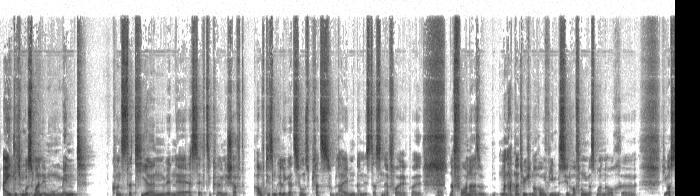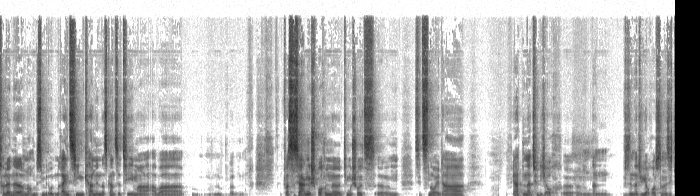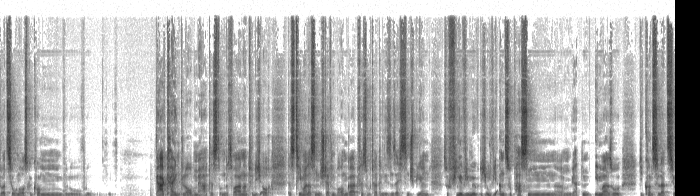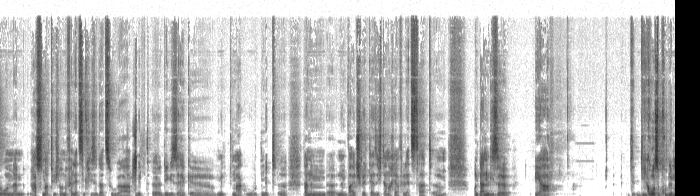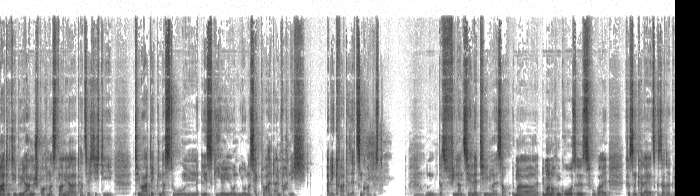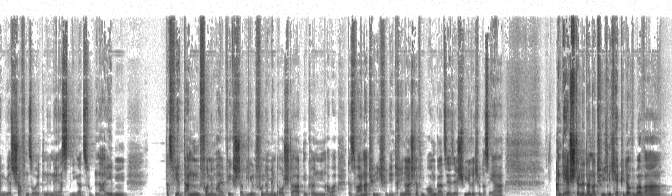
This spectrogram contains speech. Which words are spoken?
eigentlich muss man im Moment konstatieren, wenn der erste FC Köln es schafft, auf diesem Relegationsplatz zu bleiben, dann ist das ein Erfolg, weil Ja. nach vorne, also man hat natürlich noch irgendwie ein bisschen Hoffnung, dass man auch äh, die Ostholländer dann noch ein bisschen mit unten reinziehen kann in das ganze Thema, aber äh, du hast es ja angesprochen, ne? Timo Schulz ähm, sitzt neu da. Wir hatten natürlich auch äh, ähm, dann, wir sind natürlich auch aus einer Situation rausgekommen, wo du, wo du gar keinen Glauben mehr hattest. Und das war natürlich auch das Thema, dass ein Steffen Baumgart versucht hat, in diesen 16 Spielen so viel wie möglich irgendwie anzupassen. Ähm, wir hatten immer so die Konstellation, dann hast du natürlich noch eine Verletztenkrise dazu gehabt mit äh, Davy Selke, mit Marc Uth, mit äh, dann einem, äh, einem Waldschmidt, der sich dann nachher verletzt hat. Ähm, und dann diese, ja, die- große Problematik, die du ja angesprochen hast, waren ja tatsächlich die Thematiken, dass du einen Elis Giri und einen Jonas Hector halt einfach nicht adäquat ersetzen konntest. Mhm. Und das finanzielle Thema ist auch immer, immer noch ein großes, wobei Christian Keller jetzt gesagt hat, wenn wir es schaffen sollten, in der ersten Liga zu bleiben, dass wir dann von einem halbwegs stabilen Fundament aus starten können. Aber das war natürlich für den Trainer Steffen Baumgart sehr, sehr schwierig und dass er an der Stelle dann natürlich nicht happy darüber war,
